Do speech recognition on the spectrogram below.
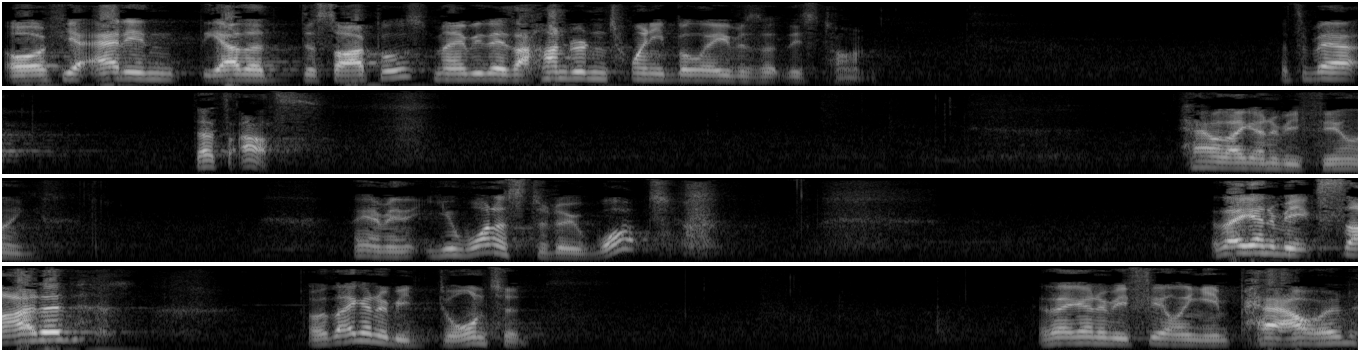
Or if you add in the other disciples, maybe there's 120 believers at this time. That's about, that's us. How are they going to be feeling? I mean, you want us to do what? Are they going to be excited? Or are they going to be daunted? Are they going to be feeling empowered?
